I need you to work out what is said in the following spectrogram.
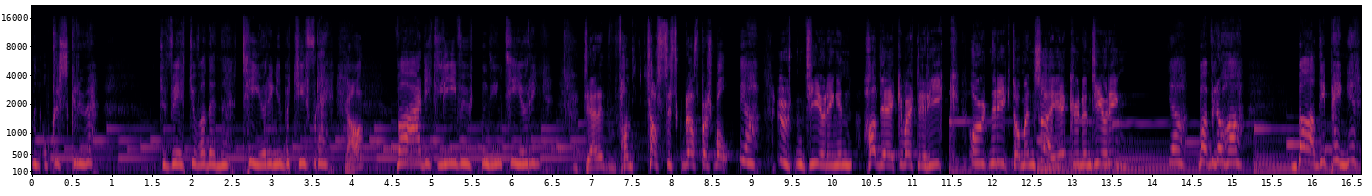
Men onkel Skrue, du vet jo hva denne tiøringen betyr for deg. Ja. Hva er ditt liv uten din tiøring? Det er et fantastisk bra spørsmål. Ja. Uten tiøringen hadde jeg ikke vært rik, og uten rikdommen så er jeg kun en tiøring. Ja, hva vil du ha? Bade i penger?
